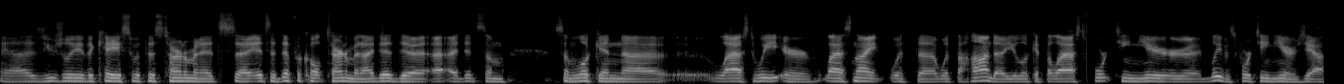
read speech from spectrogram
Yeah, as usually the case with this tournament, it's uh, it's a difficult tournament. I did uh, I did some some looking uh, last week or last night with uh, with the Honda. You look at the last 14 years, I believe it's 14 years. Yeah,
